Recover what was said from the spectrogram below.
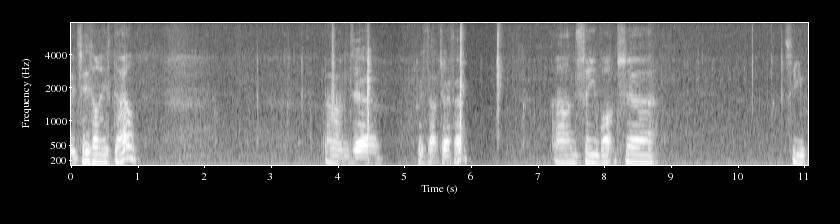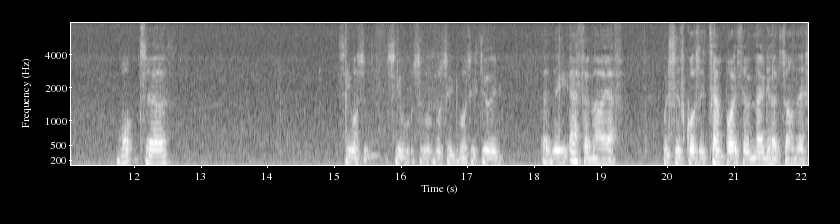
it is on his dial. And uh, switch that to FM. And see what uh, see what uh, see what see what, see what, what, it, what it's doing at the FMIF, which of course is 10.7 megahertz on this.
